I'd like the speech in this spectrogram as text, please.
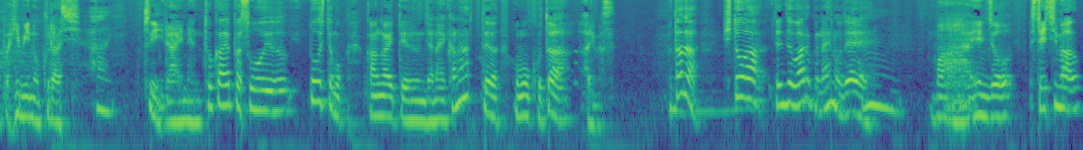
っぱ日々の暮らし、はい、つい来年とか、やっぱそういう、どうしても考えてるんじゃないかなって思うことはあります。ただ、人は全然悪くないので、うん、まあ、炎上してしまう。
